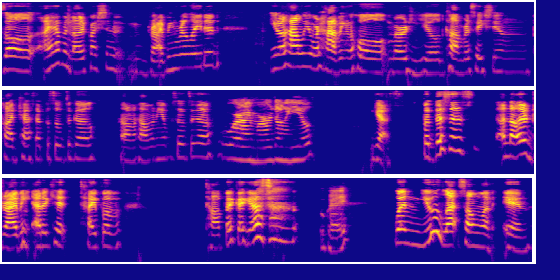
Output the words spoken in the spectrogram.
So I have another question, driving related. You know how we were having the whole merge yield conversation podcast episodes ago? I don't know how many episodes ago. Where I merge on a yield. Yes. But this is another driving etiquette type of topic, I guess. Okay. when you let someone in,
